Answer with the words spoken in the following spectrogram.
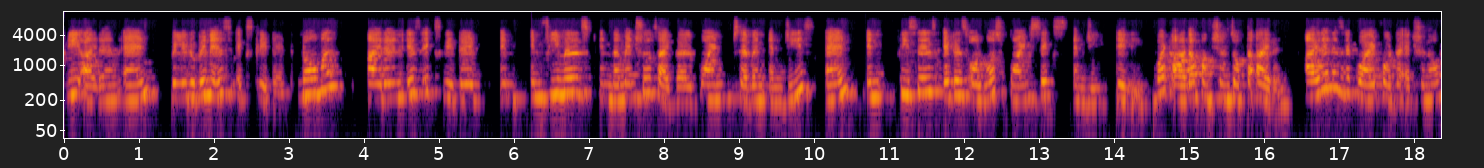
free iron and bilirubin is excreted. Normal iron is excreted in, in females in the menstrual cycle 0.7 mgs and in feces it is almost 0.6 mg daily. What are the functions of the iron? Iron is required for the action of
